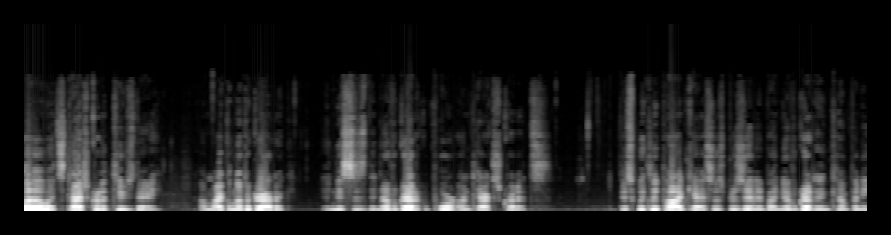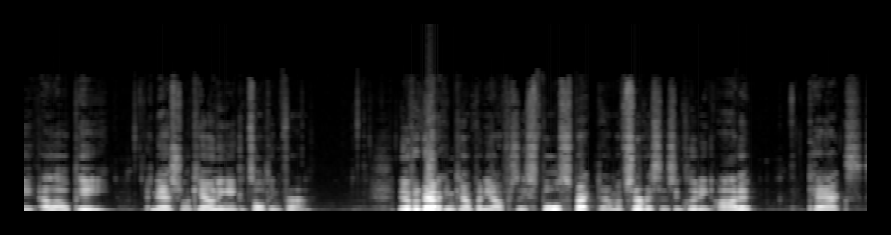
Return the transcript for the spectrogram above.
Hello, it's Tax Credit Tuesday. I'm Michael Novogradac, and this is the Novogradac Report on Tax Credits. This weekly podcast is presented by Novogradac & Company, LLP, a national accounting and consulting firm. Novogradac & Company offers a full spectrum of services including audit, tax,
